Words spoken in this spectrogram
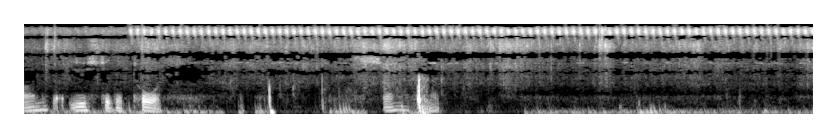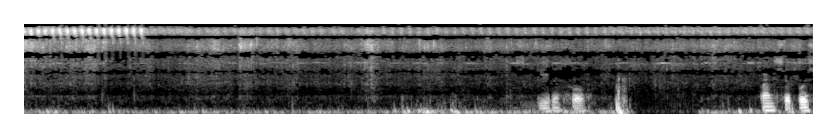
Finally got used to the torch. So beautiful. Bunch of bush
